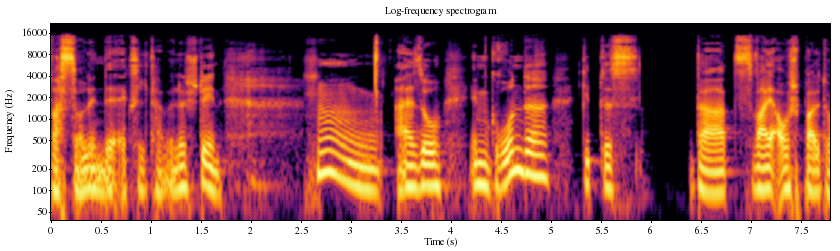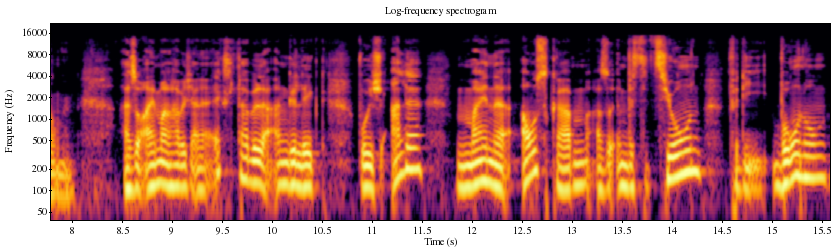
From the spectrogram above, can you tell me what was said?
was soll in der Excel-Tabelle stehen? Hm, also im Grunde gibt es da zwei Ausspaltungen. Also einmal habe ich eine Excel-Tabelle angelegt, wo ich alle meine Ausgaben, also Investitionen für die Wohnung,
